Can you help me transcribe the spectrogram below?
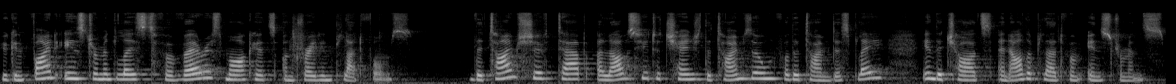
You can find instrument lists for various markets on trading platforms. The Time Shift tab allows you to change the time zone for the time display in the charts and other platform instruments.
